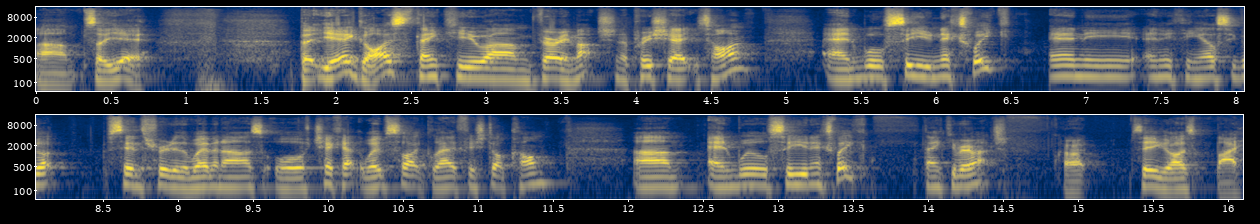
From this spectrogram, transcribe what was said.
Um, so, yeah. But yeah, guys, thank you um, very much and appreciate your time. And we'll see you next week any anything else you've got, send through to the webinars or check out the website gladfish.com. Um, and we'll see you next week. Thank you very much. All right. See you guys. Bye.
